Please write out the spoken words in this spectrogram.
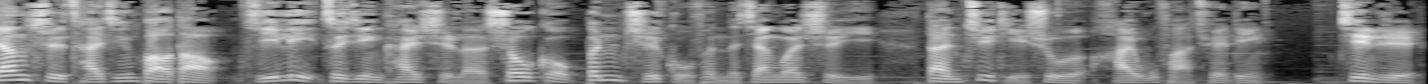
央视财经报道，吉利最近开始了收购奔驰股份的相关事宜，但具体数额还无法确定。近日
